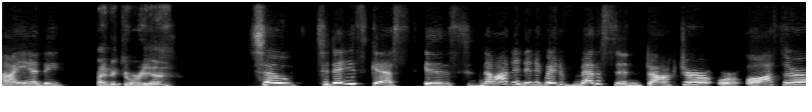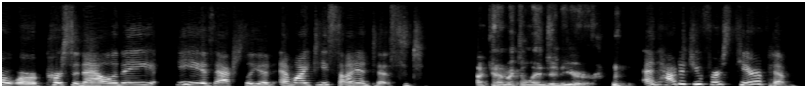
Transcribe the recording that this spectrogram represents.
Hi, Andy. Hi, Victoria. So today's guest is not an integrative medicine doctor or author or personality. He is actually an MIT scientist, a chemical engineer. and how did you first hear of him?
